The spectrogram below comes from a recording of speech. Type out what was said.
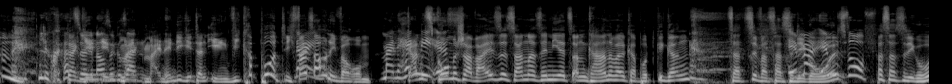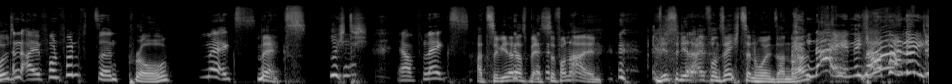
Luca da geht genauso gesagt. mein, mein Handy geht dann irgendwie kaputt. Ich weiß Nein. auch nicht warum. Mein Handy Ganz ist- komischerweise ist Sandras Handy jetzt an Karneval kaputt gegangen. Sie, was hast du dir geholt? Was hast du dir geholt? Ein iPhone 15 Pro Max. Max. Richtig. Ja, Flex. Hat sie wieder das Beste von allen. Willst du dir ein iPhone 16 holen, Sandra? Nein, ich hab nicht.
